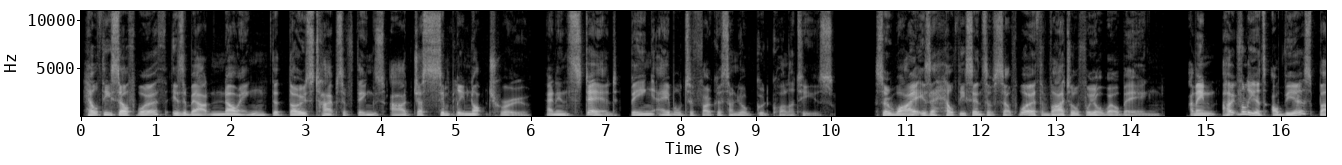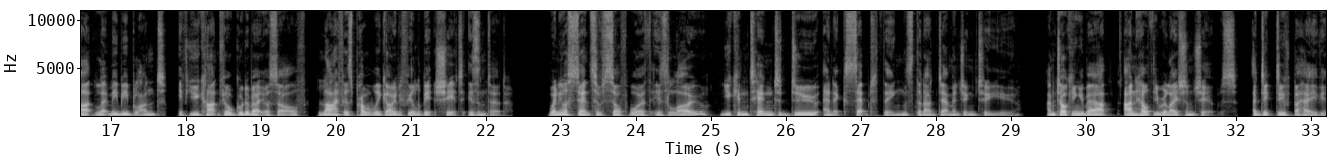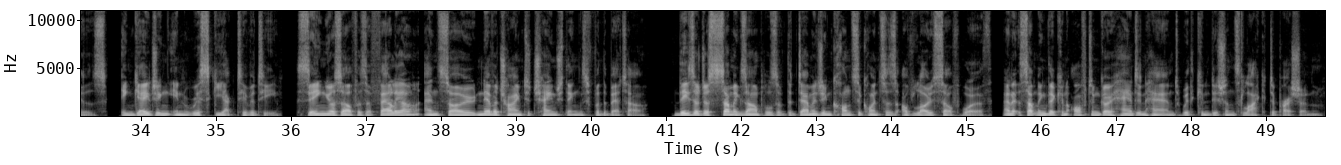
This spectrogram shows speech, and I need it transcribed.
Healthy self worth is about knowing that those types of things are just simply not true, and instead being able to focus on your good qualities. So, why is a healthy sense of self worth vital for your well being? I mean, hopefully it's obvious, but let me be blunt. If you can't feel good about yourself, life is probably going to feel a bit shit, isn't it? When your sense of self worth is low, you can tend to do and accept things that are damaging to you. I'm talking about unhealthy relationships, addictive behaviors, engaging in risky activity, seeing yourself as a failure, and so never trying to change things for the better. These are just some examples of the damaging consequences of low self worth, and it's something that can often go hand in hand with conditions like depression.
